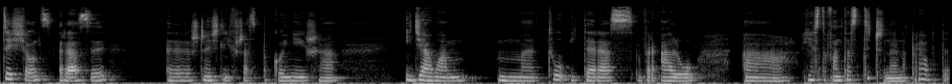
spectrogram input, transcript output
tysiąc razy e, szczęśliwsza, spokojniejsza i działam mm, tu i teraz w realu. Jest to fantastyczne, naprawdę.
